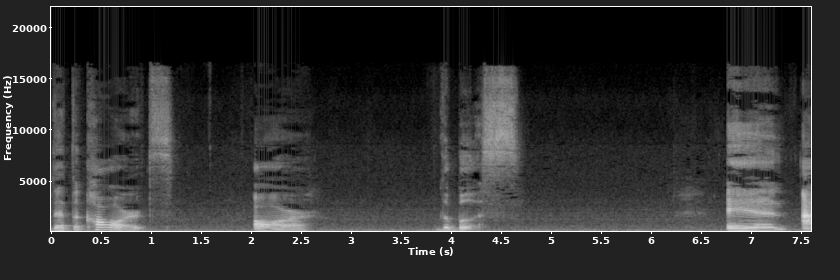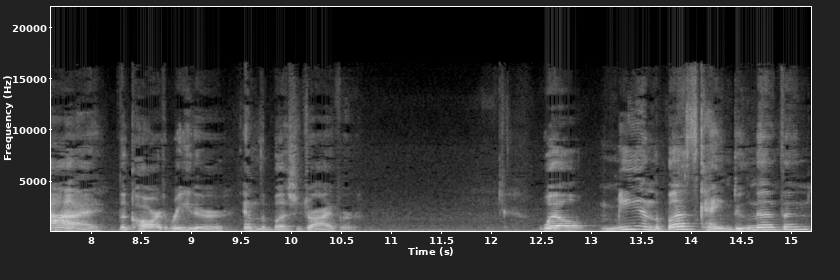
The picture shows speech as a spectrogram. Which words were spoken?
that the cards are the bus. And I, the card reader, am the bus driver. Well, me and the bus can't do nothing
